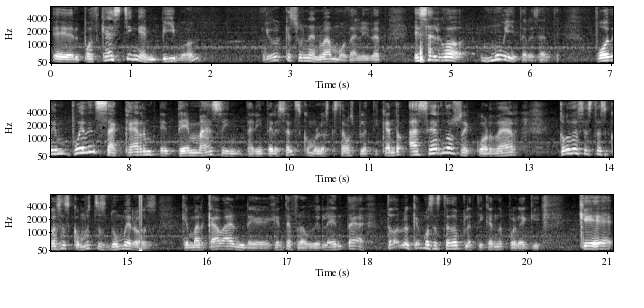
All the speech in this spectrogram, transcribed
el podcasting en vivo Yo creo que es una nueva modalidad. Es algo muy interesante. Pueden, pueden sacar eh, temas in- tan interesantes como los que estamos platicando, hacernos recordar todas estas cosas como estos números que marcaban de gente fraudulenta, todo lo que hemos estado platicando por aquí. Que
